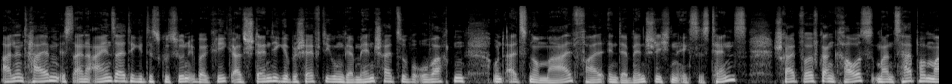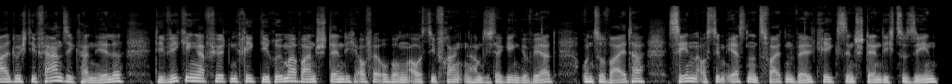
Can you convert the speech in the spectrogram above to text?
Allenthalben ist eine einseitige Diskussion über Krieg als ständige Beschäftigung der Menschheit zu beobachten und als Normalfall in der menschlichen Existenz, schreibt Wolfgang Kraus, man zappert mal durch die Fernsehkanäle. Die Wikinger führten Krieg, die Römer waren ständig auf Eroberung aus, die Franken haben sich dagegen gewehrt und so weiter. Szenen aus dem Ersten und Zweiten Weltkrieg sind ständig zu sehen.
